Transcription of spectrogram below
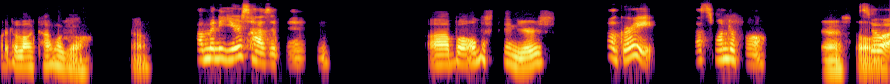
quite a long time ago. You know, How many years has it been? uh, about almost ten years. Oh, great. That's wonderful. Yeah, So, so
